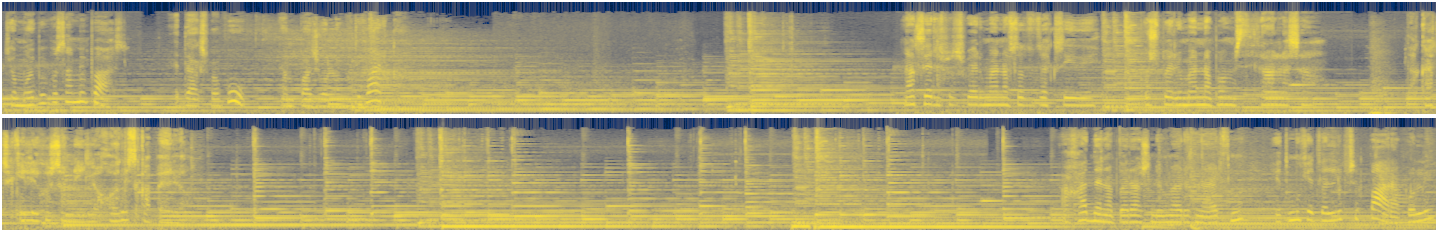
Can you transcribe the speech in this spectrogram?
και μου είπε πως θα με πας. Εντάξει παππού, θα μου πας βόλα με τη βάρκα. Να ξέρεις πως περιμένω αυτό το ταξίδι, πως περιμένω να πάμε στη θάλασσα. Θα κάτσω και λίγο στον ήλιο χωρίς καπέλο. Αχάντε να περάσουν οι μέρες να έρθουμε, γιατί μου έχετε λείψει πάρα πολύ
